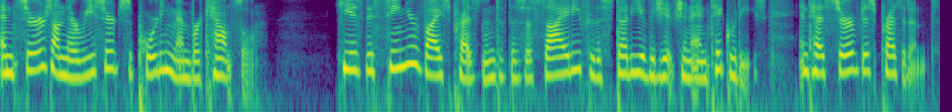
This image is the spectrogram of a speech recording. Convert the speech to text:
and serves on their research supporting member council. He is the senior vice president of the Society for the Study of Egyptian Antiquities and has served as president.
